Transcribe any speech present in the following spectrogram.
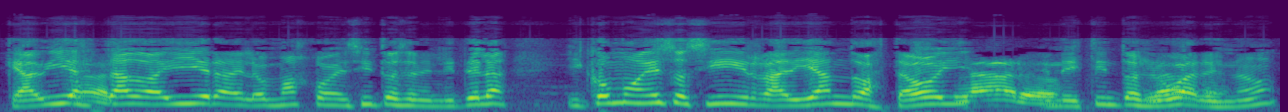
que había estado ahí, era de los más jovencitos en el Litela, y cómo eso sigue irradiando hasta hoy en distintos lugares, ¿no?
